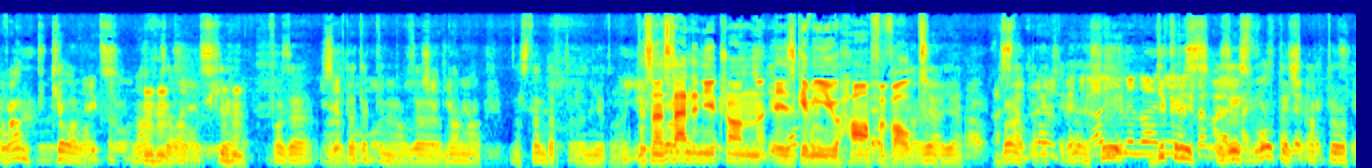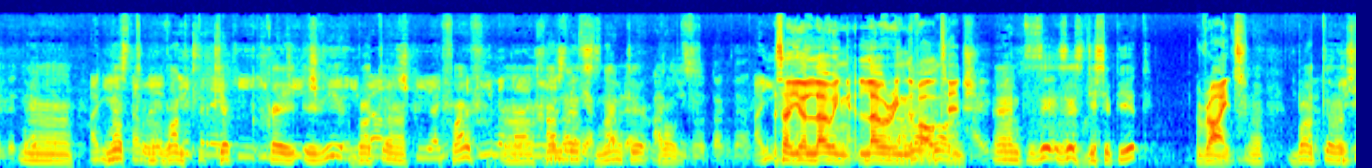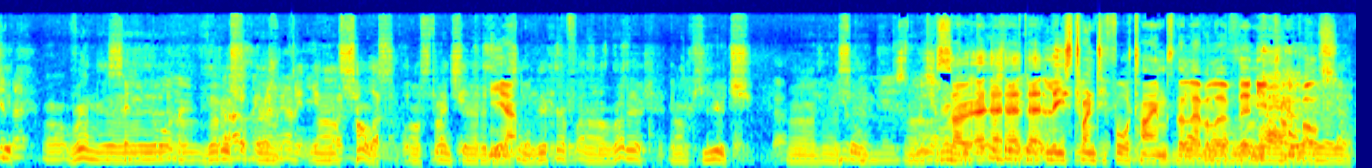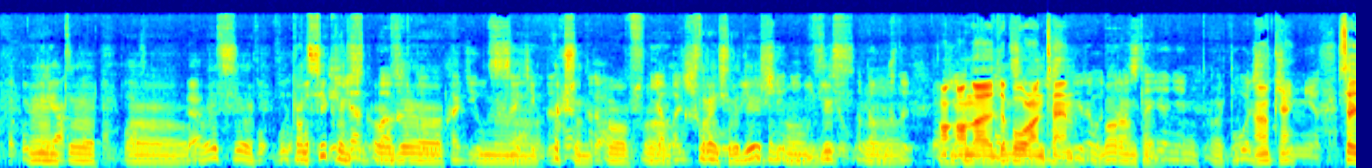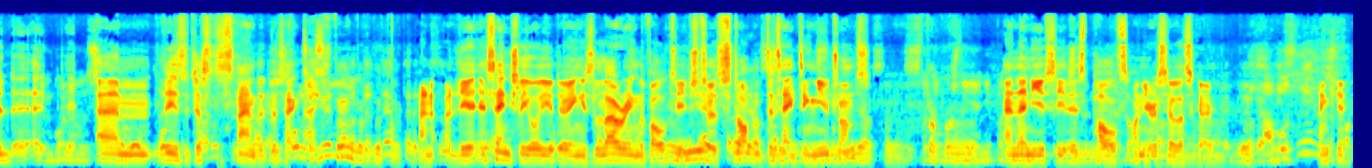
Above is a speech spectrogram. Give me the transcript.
one kilowatts, one kilowatts here for the detecting of the normal standard neutron. So a standard neutron is giving you half a volt. Yeah, yeah. But э, he decreased this voltage up to э, not э, 1 keV, but 590 volts. So you're lowering, lowering lowering the voltage. And this, this. Right. Uh, but uh, he, uh, when uh, there is uh, source of strange radiation, yeah. we have a very uh, huge uh, so at, least 24 times the level of the neutron pulse. And it's uh, uh, a consequence of the action of strange radiation on this... on the, boron 10? Boron 10. Okay. So um, these are just standard detectors. Standard. And essentially all you're doing is lowering the voltage to stop detecting neutrons. Yes. Stop, and then you see this pulse on your oscilloscope. Thank you.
